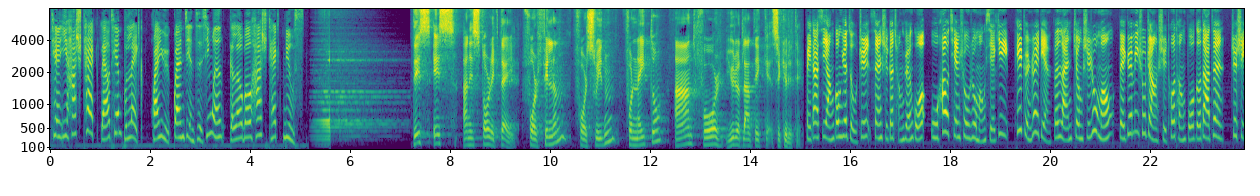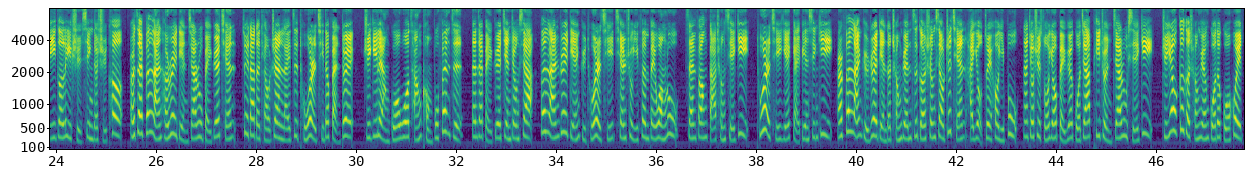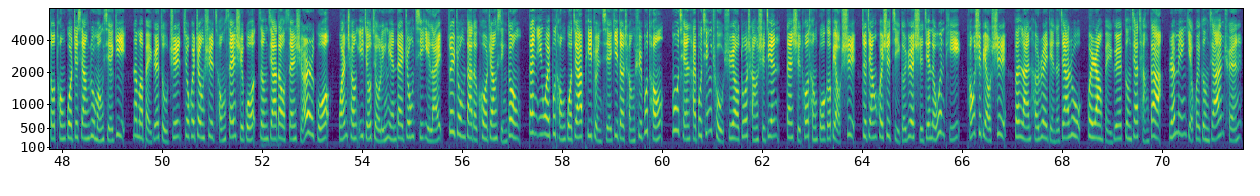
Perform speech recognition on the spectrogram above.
天一 hashtag 聊天不累，寰宇关键字新闻 global hashtag news。This is an historic day for Finland, for Sweden, for NATO. And for Euro-Atlantic security，北大西洋公约组织三十个成员国五号签署入盟协议，批准瑞典、芬兰正式入盟。北约秘书长史托滕伯格大赞，这是一个历史性的时刻。而在芬兰和瑞典加入北约前，最大的挑战来自土耳其的反对，质疑两国窝藏恐怖分子。但在北约见证下，芬兰、瑞典与土耳其签署一份备忘录，三方达成协议。土耳其也改变心意，而芬兰与瑞典的成员资格生效之前，还有最后一步，那就是所有北约国家批准加入协议。只要各个成员国的国会都通过这项入盟协议，那么北约组织就会正式从三十国增加到三十二国，完成一九九零年代中期以来最重大的扩张行动。但因为不同国家批准协议的程序不同，目前还不清楚需要多长时间。但史托滕伯格表示，这将会是几个月时间的问题。同时表示，芬兰和瑞典的加入会让北约更加强大，人民也会更加安全。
